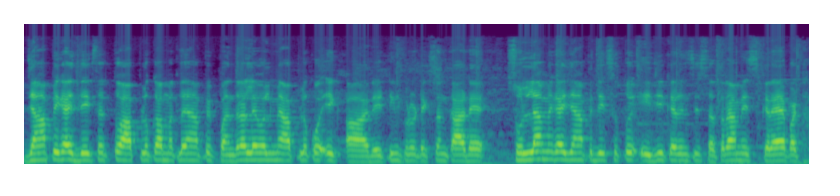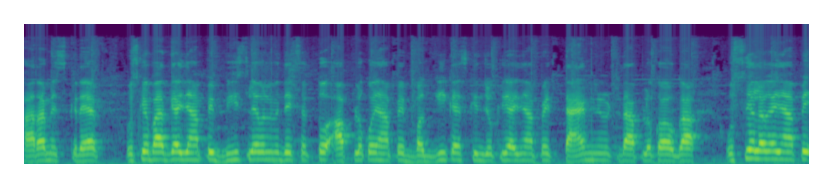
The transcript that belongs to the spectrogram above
जहाँ पे गाइज़ देख सकते हो आप लोग का मतलब यहाँ पे पंद्रह लेवल में आप लोग को एक रेटिंग प्रोटेक्शन कार्ड है। सोलह में गाइज़ यहाँ पे देख सकते हो एजी करेंसी सत्रह में स्क्रैप अठारह में स्क्रैप उसके बाद गाइज़ यहाँ पे बीस लेवल में देख सकते हो आप लोग को यहाँ पे बग्गी का स्किन जो कि यहाँ पे टाइम लिमिटेड आप लोग का होगा। उसके अलावा यहाँ पे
